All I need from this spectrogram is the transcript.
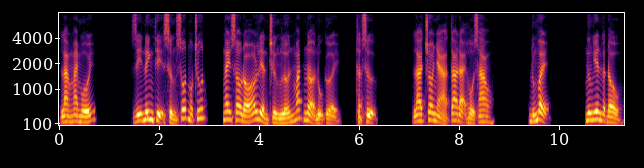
Làm mai mối. Dĩ Ninh Thị sửng sốt một chút, ngay sau đó liền trừng lớn mắt nở nụ cười, thật sự. Là cho nhà ta đại hổ sao? Đúng vậy. Ngưng yên gật đầu,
